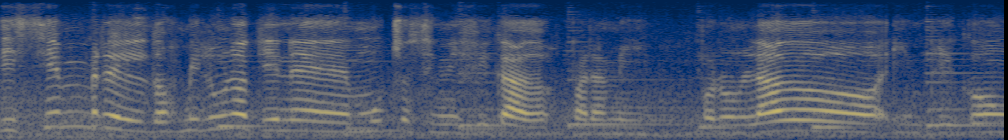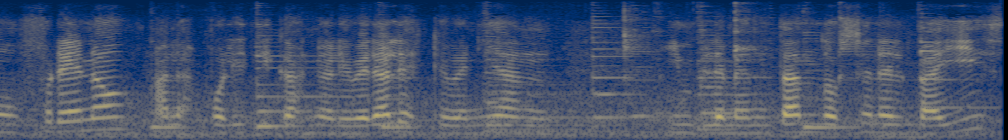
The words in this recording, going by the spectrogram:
Diciembre del 2001 tiene muchos significados para mí. Por un lado, implicó un freno a las políticas neoliberales que venían implementándose en el país.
